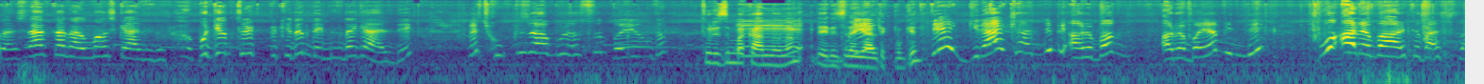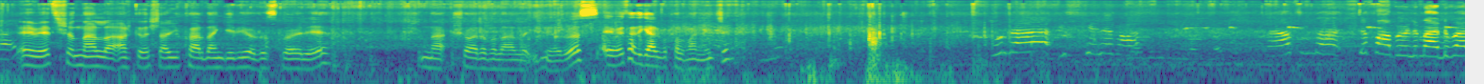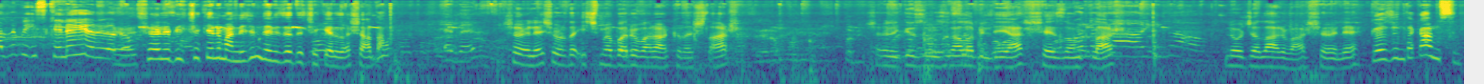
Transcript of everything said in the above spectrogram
arkadaşlar kanalıma hoş geldiniz. Bugün Türk Bükü'nün denizine geldik. Ve çok güzel burası bayıldım. Turizm Bakanlığı'nın Ee, denizine geldik bugün. Ve girerken de bir araba arabaya bindik. Bu araba arkadaşlar. Evet şunlarla arkadaşlar yukarıdan geliyoruz böyle. Şunlar, şu arabalarla iniyoruz. Evet hadi gel bakalım anneciğim. Burada iskele var. Hayatımda ilk defa böyle merdivenli bir iskele görüyorum. Evet şöyle bir çekelim anneciğim denize de çekeriz aşağıdan. Evet. Şöyle şurada içme barı var arkadaşlar. Şöyle gözünüzün alabildiği yer şezlonglar, localar var şöyle. Gözlüğünü takar mısın?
